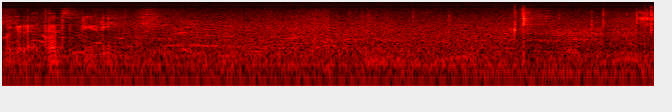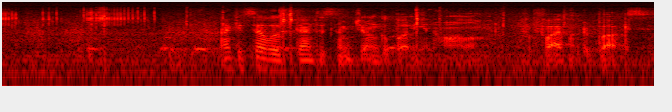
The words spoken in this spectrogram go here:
Look at that. That's a beauty. I could sell this gun to some jungle bunny in Harlem for 500 bucks.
